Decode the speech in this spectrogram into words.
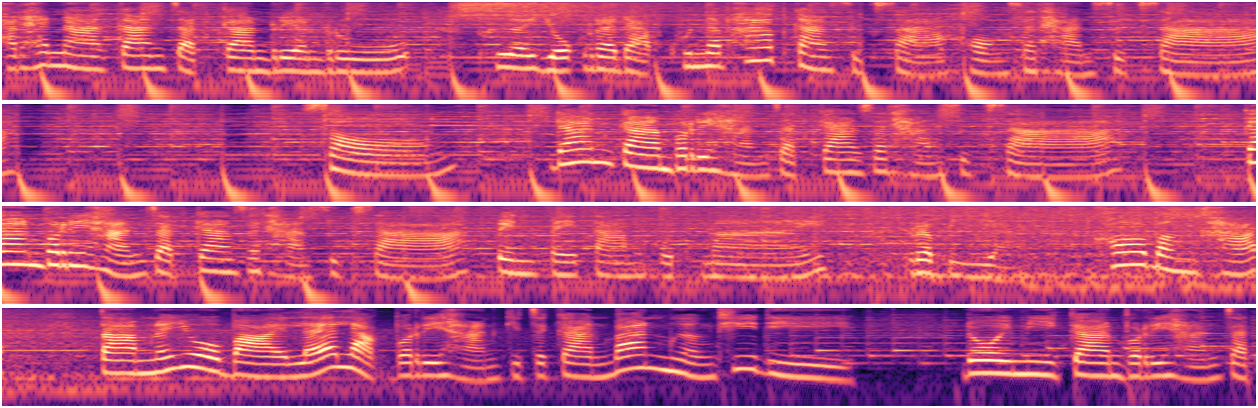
พัฒนาการจัดการเรียนรู้ เพื่อยกระดับคุณภาพการศึกษาของสถานศึกษา 2. ด้านการบริหารจัดการสถานศึกษา การบริหารจัดการสถานศึกษาเป็นไปตามกฎหมาย ระเบียบ ข้อบังคับ ตามนโยบายและหลักบริหารกิจการบ้านเมืองที่ดี โดยมีการบริหารจัด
